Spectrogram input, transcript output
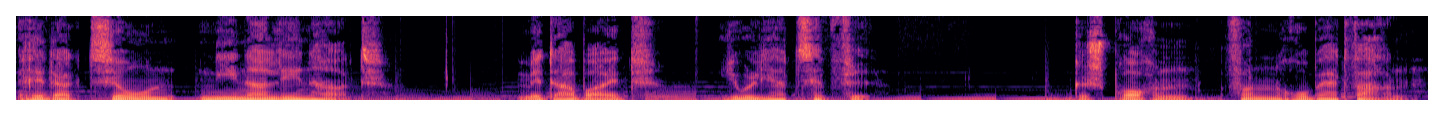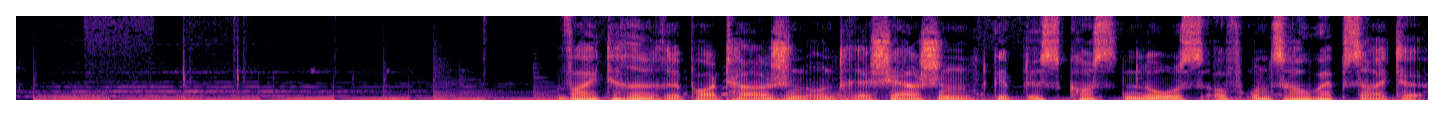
Redaktion Nina Lehnhardt. Mitarbeit Julia Zipfel. Gesprochen von Robert Warren. Weitere Reportagen und Recherchen gibt es kostenlos auf unserer Webseite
